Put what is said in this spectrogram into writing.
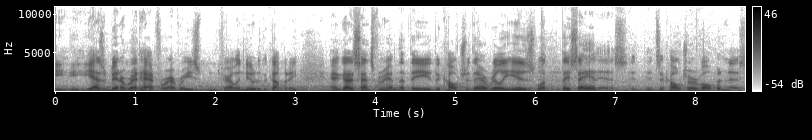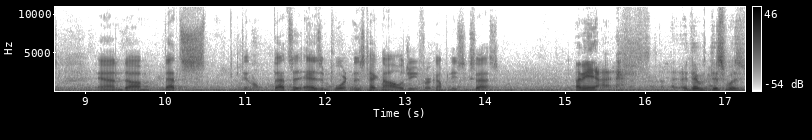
he- he, he- he hasn't been at Red Hat forever. He's fairly new to the company, and got a sense from him that the the culture there really is what they say it is. It, it's a culture of openness, and um, that's you know that's as important as technology for a company's success. I mean, I, I- there, this was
